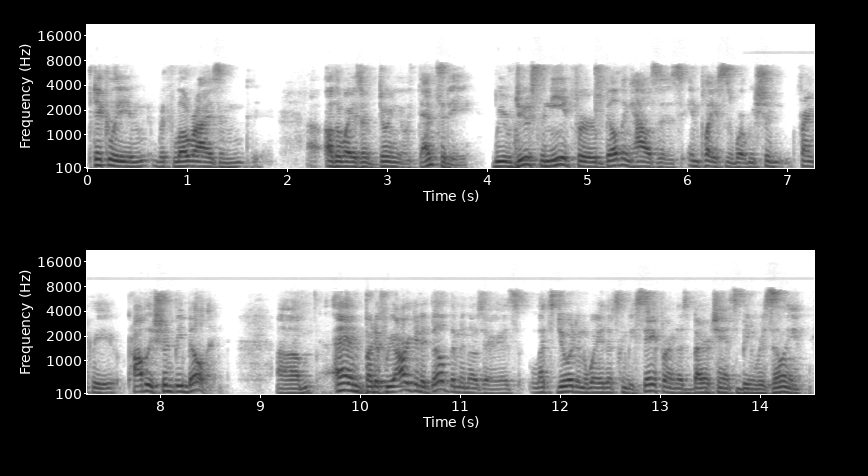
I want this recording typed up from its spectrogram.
particularly in, with low rise and uh, other ways of doing it with density, we reduce the need for building houses in places where we shouldn't, frankly, probably shouldn't be building. Um, and but if we are going to build them in those areas, let's do it in a way that's going to be safer and has a better chance of being resilient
